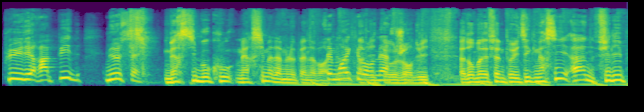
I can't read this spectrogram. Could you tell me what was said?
plus il est rapide, mieux c'est. Merci beaucoup. Merci Madame Le Pen d'avoir C'est été moi qui vous remercie. aujourd'hui dans BFM Politique. Merci Anne, Philippe,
